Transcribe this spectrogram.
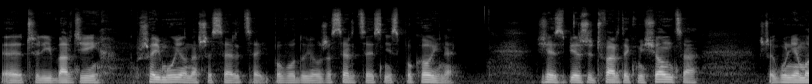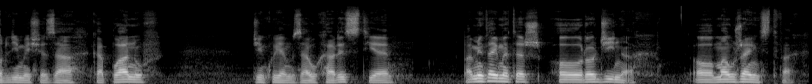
e, czyli bardziej przejmują nasze serce i powodują, że serce jest niespokojne. Dzisiaj jest pierwszy czwartek miesiąca, szczególnie modlimy się za kapłanów, dziękujemy za Eucharystię. Pamiętajmy też o rodzinach, o małżeństwach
